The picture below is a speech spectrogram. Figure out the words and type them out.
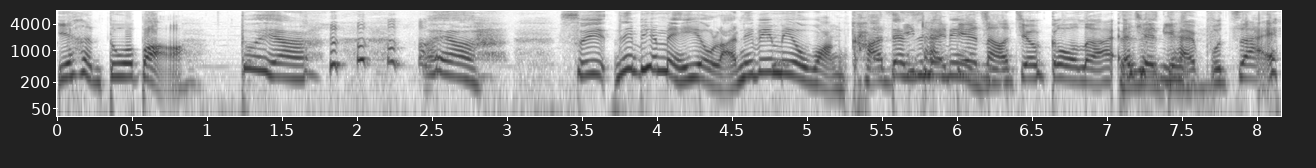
也很多吧？对呀、啊，哎呀，所以那边没有啦，那边没有网咖，但是那边电脑就够了，而且你还不在。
